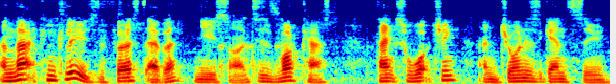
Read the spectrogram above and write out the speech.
And that concludes the first ever New Scientist vodcast. Thanks for watching and join us again soon.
